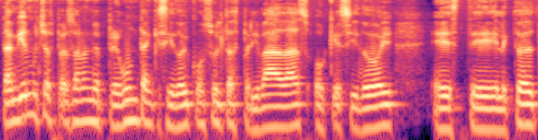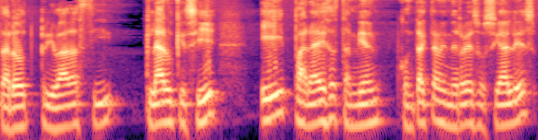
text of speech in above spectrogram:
También muchas personas me preguntan que si doy consultas privadas o que si doy este, lectura de tarot privadas. Sí, claro que sí. Y para esas también contáctame en mis redes sociales.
